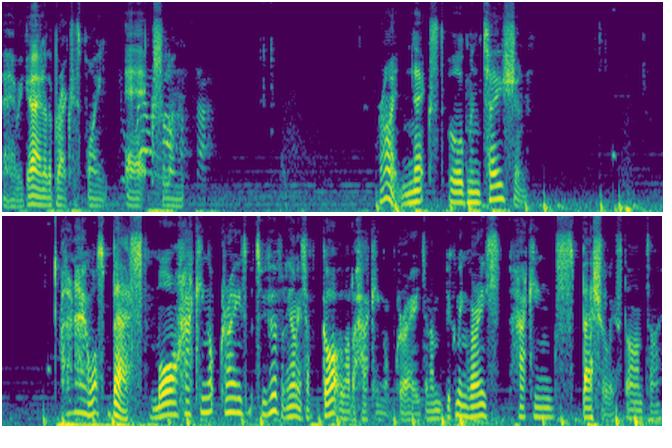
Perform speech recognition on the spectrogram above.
There we go, another praxis point. You're Excellent. welcome, sir. Right, next augmentation. I don't know, what's best? More hacking upgrades? But to be perfectly honest, I've got a lot of hacking upgrades, and I'm becoming very hacking specialist, aren't I?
